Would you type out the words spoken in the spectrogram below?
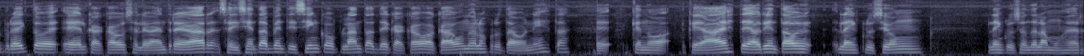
El proyecto El Cacao se le va a entregar 625 plantas de cacao a cada uno de los protagonistas eh, que, no, que ha este, orientado la inclusión, la inclusión de la mujer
